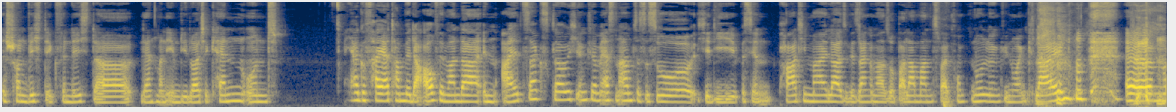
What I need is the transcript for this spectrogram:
ist schon wichtig, finde ich. Da lernt man eben die Leute kennen und ja, gefeiert haben wir da auch. Wir waren da in Altsachs, glaube ich, irgendwie am ersten Abend. Das ist so hier die bisschen Partymeile. Also wir sagen immer so Ballermann 2.0, irgendwie nur in klein. ähm,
